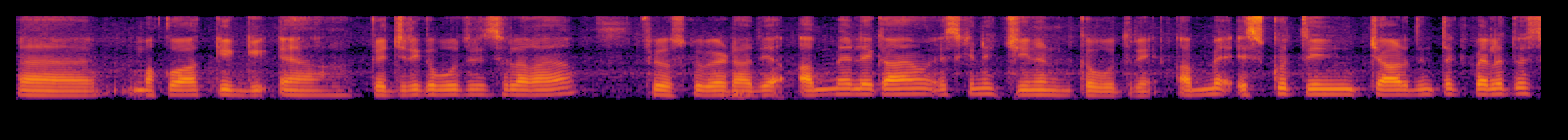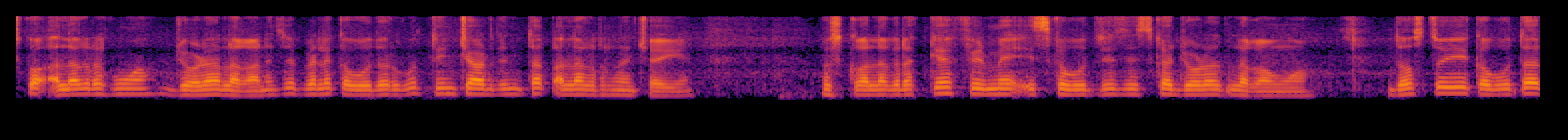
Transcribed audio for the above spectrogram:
मकवाक की गजरी कबूतरी से लगाया, फिर उसको बैठा दिया। अब मैं लेकर आया हूँ इसके नहीं, चीनन कबूतरी। अब मैं इसको तीन, चार दिन तक, पहले तो इसको अलग रखूँगा, जोड़ा लगाने से पहले कबूतर को तीन, चार दिन तक अलग रखना चाहिए। उसको अलग रख के फिर मैं इस कबूतरी से इसका जोड़ा लगाऊँगा। दोस्तों, ये कबूतर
